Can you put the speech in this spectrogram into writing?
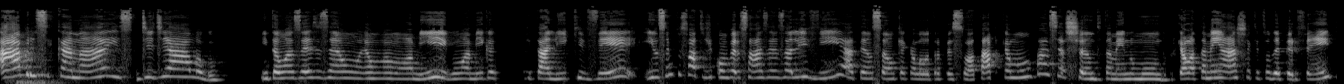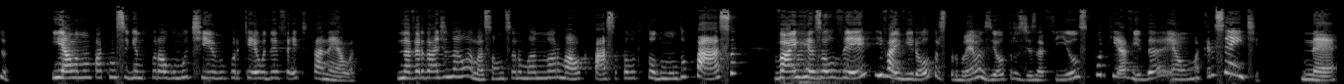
abre-se canais de diálogo. Então, às vezes, é um, é um amigo, uma amiga que está ali, que vê, e o simples fato de conversar, às vezes, alivia a atenção que aquela outra pessoa tá, porque ela não está se achando também no mundo, porque ela também acha que tudo é perfeito, e ela não está conseguindo por algum motivo, porque o defeito está nela. Na verdade, não, elas são um ser humano normal que passa pelo que todo mundo passa, vai resolver e vai vir outros problemas e outros desafios, porque a vida é uma crescente, né?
